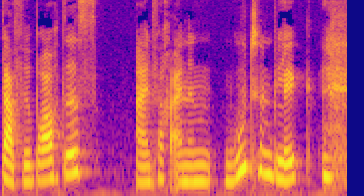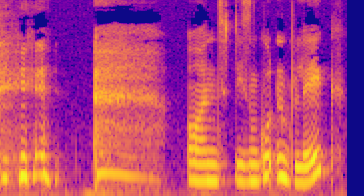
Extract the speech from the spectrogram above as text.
dafür braucht es einfach einen guten Blick. und diesen guten Blick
